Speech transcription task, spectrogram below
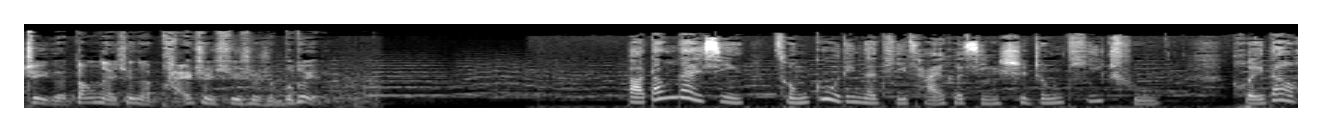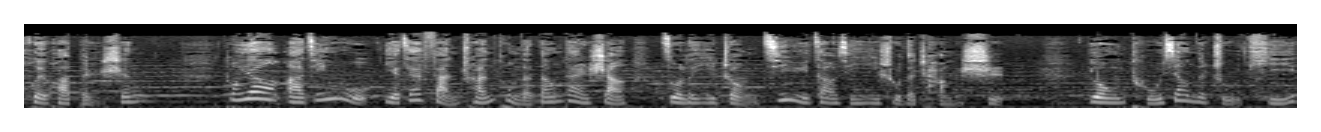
这个当代现在排斥叙事是不对的。把当代性从固定的题材和形式中剔除，回到绘画本身。同样，马金武也在反传统的当代上做了一种基于造型艺术的尝试，用图像的主题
